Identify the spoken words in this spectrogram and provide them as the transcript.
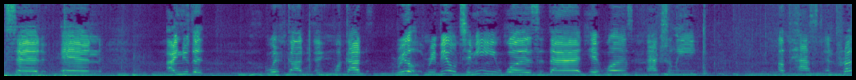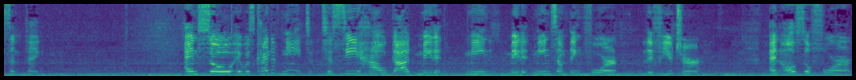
said, and I knew that what God, what God real, revealed to me was that it was actually a past and present thing. And so it was kind of neat to see how God made it mean made it mean something for the future and also for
